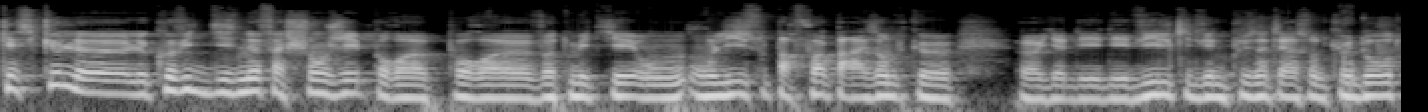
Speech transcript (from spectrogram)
Qu'est-ce que le, le Covid-19 a changé pour, pour votre métier? On, on, lit parfois, par exemple, qu'il il y a des, des, villes qui deviennent plus intéressantes que d'autres.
